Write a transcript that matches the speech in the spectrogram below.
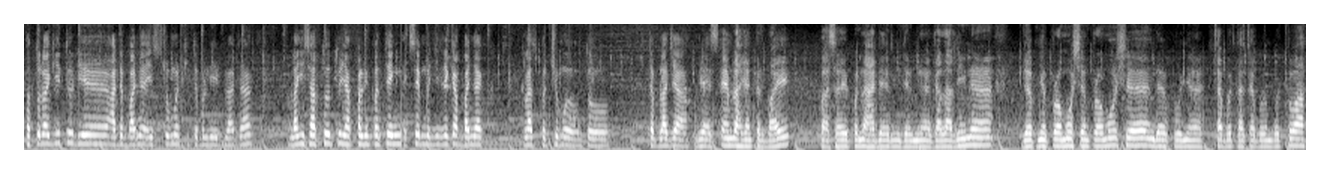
Satu lagi tu dia ada banyak instrumen kita boleh belajar. Lagi satu tu yang paling penting, XM menyediakan banyak kelas percuma untuk kita belajar. DSM lah yang terbaik sebab saya pernah hadiri dia punya gala dinner, dia punya promotion-promotion, dia punya cabutan-cabutan bertuah.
